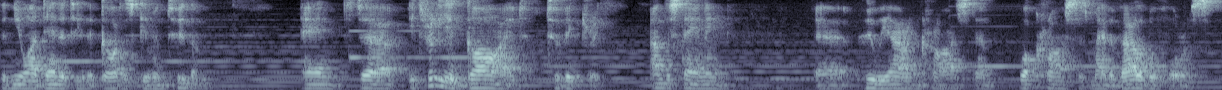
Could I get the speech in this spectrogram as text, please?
the new identity that God has given to them. And uh, it's really a guide to victory, understanding uh, who we are in Christ and what Christ has made available for us.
